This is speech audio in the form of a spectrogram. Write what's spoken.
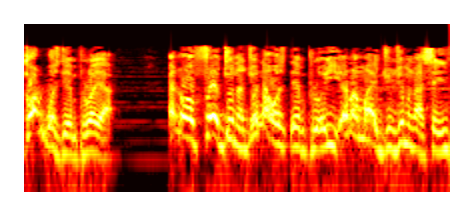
God was the employer. And our friend Jonah, Jonah was the employee. And I'm Jonah saying,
